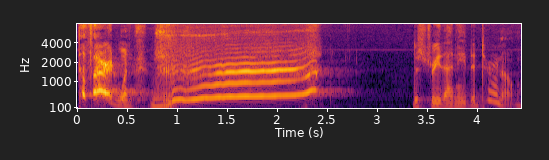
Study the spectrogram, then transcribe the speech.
The third one. The street I need to turn on.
